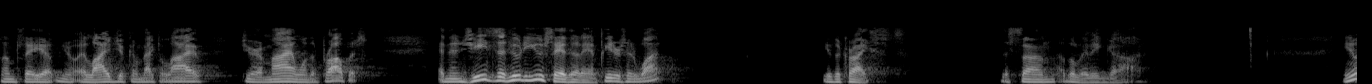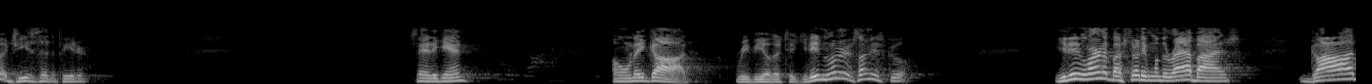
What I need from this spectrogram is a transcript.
Some say, uh, you know, Elijah come back to life, Jeremiah, one of the prophets. And then Jesus said, who do you say that I am? Peter said, what? You're the Christ, the Son of the living God. You know what Jesus said to Peter? Say it again. Only God revealed it to you. You didn't learn it in Sunday school. You didn't learn it by studying one of the rabbis. God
